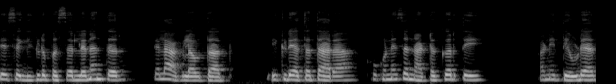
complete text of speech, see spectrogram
ते सगळीकडे पसरल्यानंतर त्याला आग लावतात. इकडे आता तारा खोकण्याचं नाटक करते आणि तेवढ्यात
